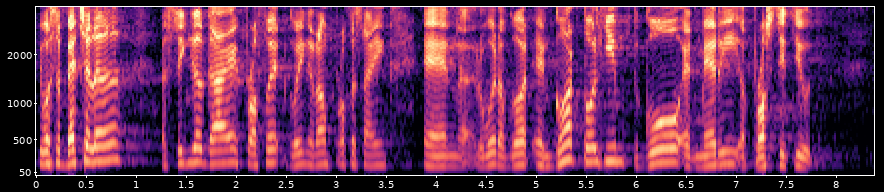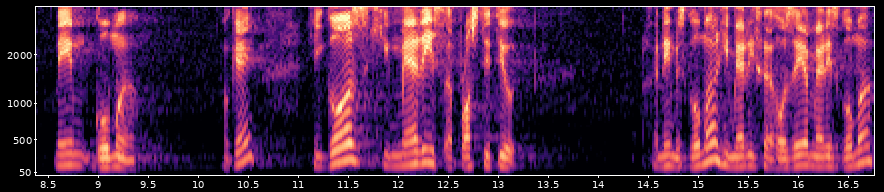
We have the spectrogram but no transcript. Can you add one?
he was a bachelor a single guy, prophet, going around prophesying and uh, the word of God. And God told him to go and marry a prostitute named Gomer. Okay? He goes, he marries a prostitute. Her name is Gomer. He marries her. Hosea marries Gomer.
